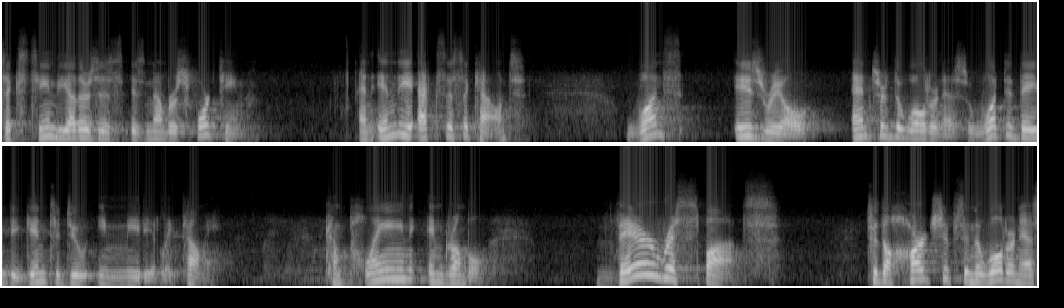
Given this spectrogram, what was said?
16, the other is, is Numbers 14. And in the Exodus account, once Israel entered the wilderness, what did they begin to do immediately? Tell me complain and grumble. Their response to the hardships in the wilderness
